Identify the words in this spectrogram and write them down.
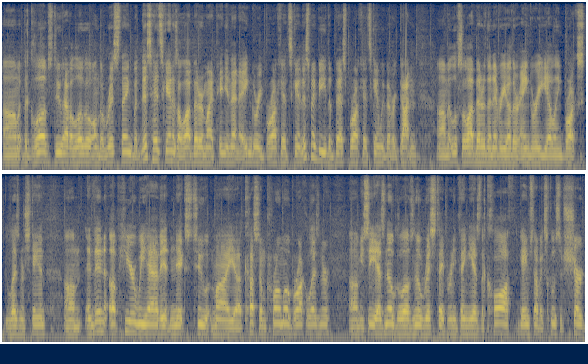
Um, the gloves do have a logo on the wrist thing, but this head scan is a lot better in my opinion than Angry Brock head scan. This may be the best Brock head scan we've ever gotten. Um, it looks a lot better than every other angry, yelling Brock Lesnar scan. Um, and then up here we have it next to my uh, custom promo Brock Lesnar. Um, you see he has no gloves, no wrist tape or anything. He has the cloth GameStop exclusive shirt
